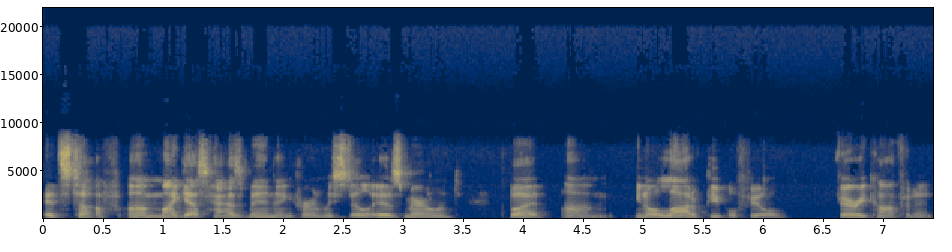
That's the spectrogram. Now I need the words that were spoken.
It's tough. Um, my guess has been and currently still is Maryland, but um, you know a lot of people feel very confident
